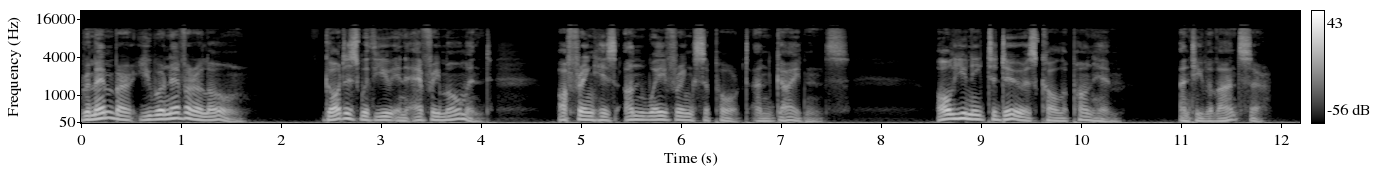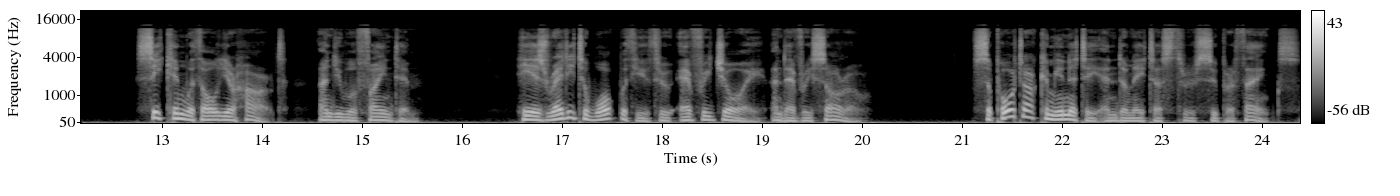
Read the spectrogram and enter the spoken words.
Remember, you were never alone. God is with you in every moment, offering his unwavering support and guidance. All you need to do is call upon him, and he will answer. Seek him with all your heart, and you will find him. He is ready to walk with you through every joy and every sorrow. Support our community and donate us through Super Thanks.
